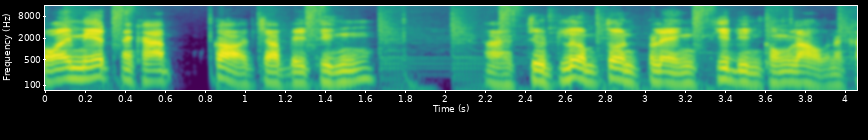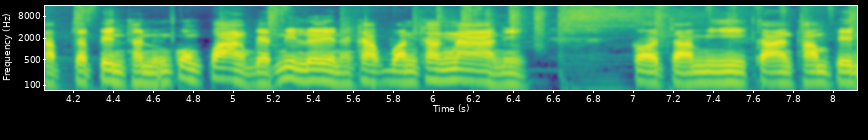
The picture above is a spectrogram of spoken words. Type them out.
ร้อยเมตรนะครับ ก็จะไปถึงจุดเริ่มต้นแปลงที่ดินของเรานะครับ จะเป็นถนนกว้างๆแบบนี้เลยนะครับ วันข้างหน้านี่ก็จะมีการทำเป็น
